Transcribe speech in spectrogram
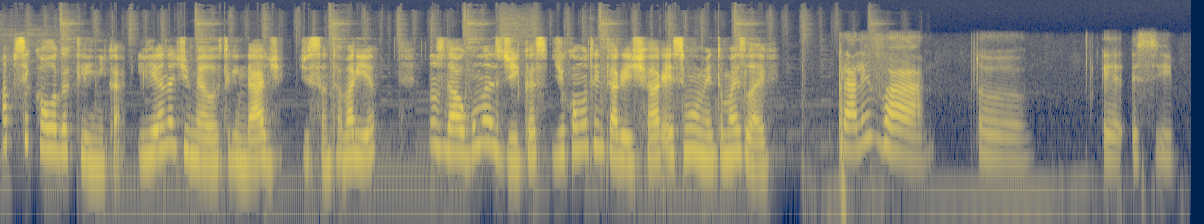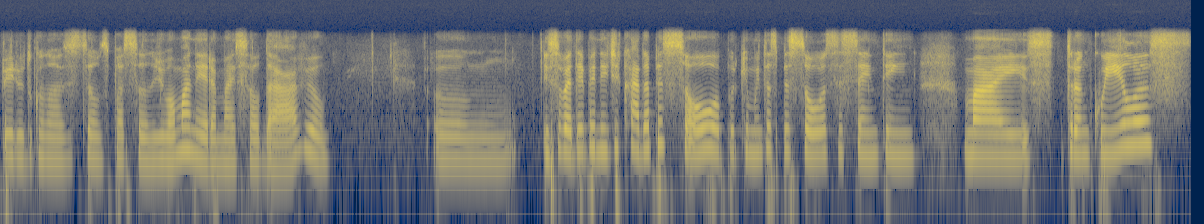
A psicóloga clínica Liana de Mello Trindade, de Santa Maria, nos dá algumas dicas de como tentar deixar esse momento mais leve. Para levar uh, esse período que nós estamos passando de uma maneira mais saudável, um, isso vai depender de cada pessoa, porque muitas pessoas se sentem mais tranquilas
